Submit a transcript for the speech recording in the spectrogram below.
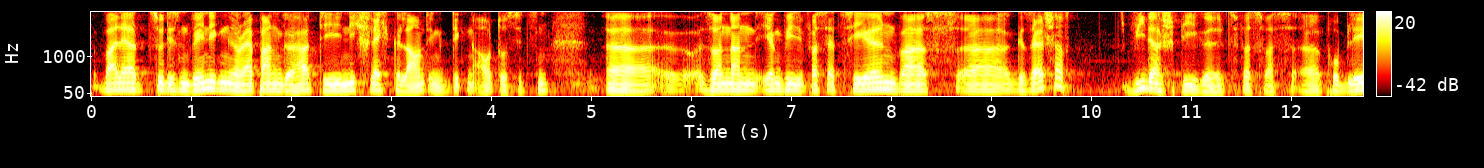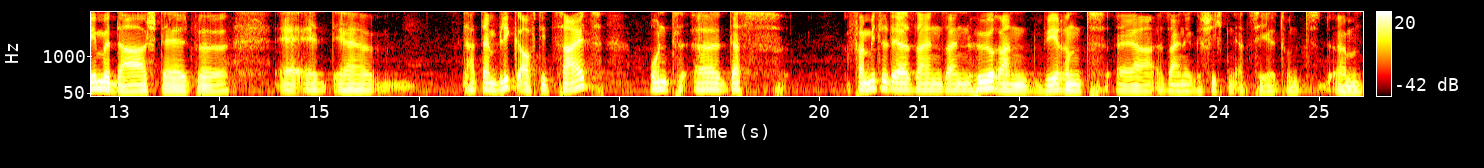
weil er zu diesen wenigen Rappern gehört, die nicht schlecht gelaunt in dicken Autos sitzen, äh, sondern irgendwie was erzählen, was äh, Gesellschaft widerspiegelt, was, was äh, Probleme darstellt. Er, er, er hat einen Blick auf die Zeit und äh, das vermittelt er seinen, seinen Hörern, während er seine Geschichten erzählt. Und ähm,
